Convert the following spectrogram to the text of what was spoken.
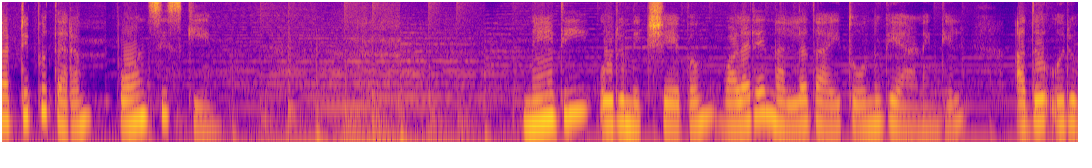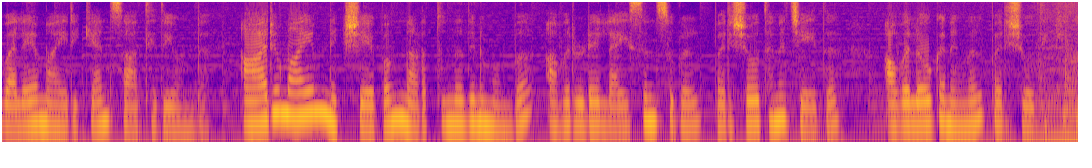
തട്ടിപ്പ് തരം പോൺസി സ്കീം. നീതി ഒരു നിക്ഷേപം വളരെ നല്ലതായി തോന്നുകയാണെങ്കിൽ അത് ഒരു വലയമായിരിക്കാൻ സാധ്യതയുണ്ട്. ആരുമായും നിക്ഷേപം നടത്തുന്നതിനു മുമ്പ് അവരുടെ ലൈസൻസുകൾ പരിശോധന ചെയ്ത് അവലോകനങ്ങൾ പരിശോധിക്കുക.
